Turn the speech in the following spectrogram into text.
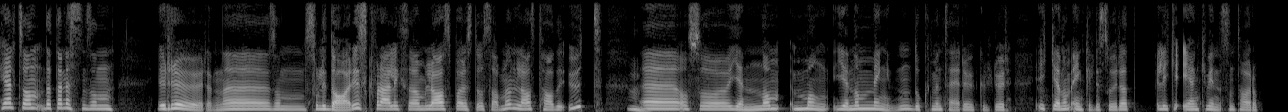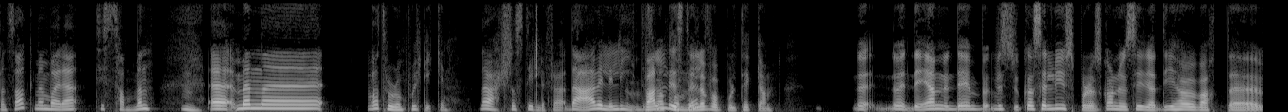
helt sånn Dette er nesten sånn rørende sånn solidarisk. For det er liksom La oss bare stå sammen, la oss ta det ut. Mm. Eh, og så gjennom, gjennom, mengden dokumentere ukultur. Ikke gjennom enkelthistorier, eller ikke én kvinne som tar opp en sak, men bare til sammen. Mm. Eh, men eh, hva tror du om politikken? Det har vært så stille fra Det er veldig lite veldig som har kommet. Veldig stille fra politikken. Det, det ene, det, hvis du kan se lys på det, så kan du si at de har jo vært eh,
